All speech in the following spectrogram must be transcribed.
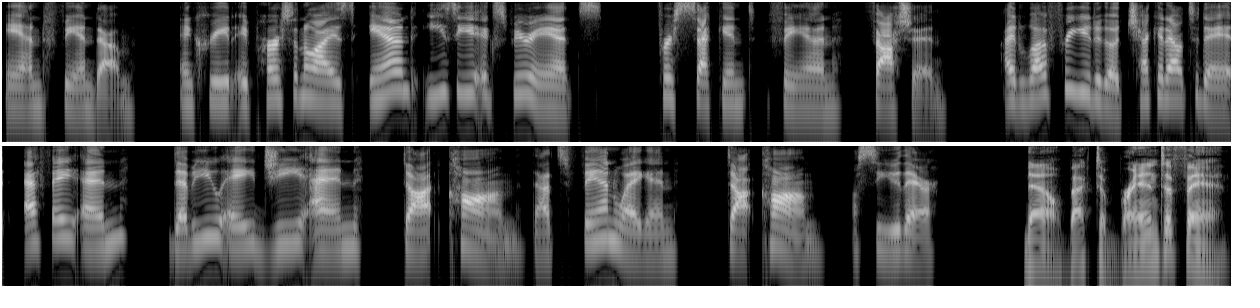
and fandom and create a personalized and easy experience for second fan fashion. I'd love for you to go check it out today at F A N W A G N fanwagon.com. That's fanwagon.com. I'll see you there. Now back to brand to fan.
